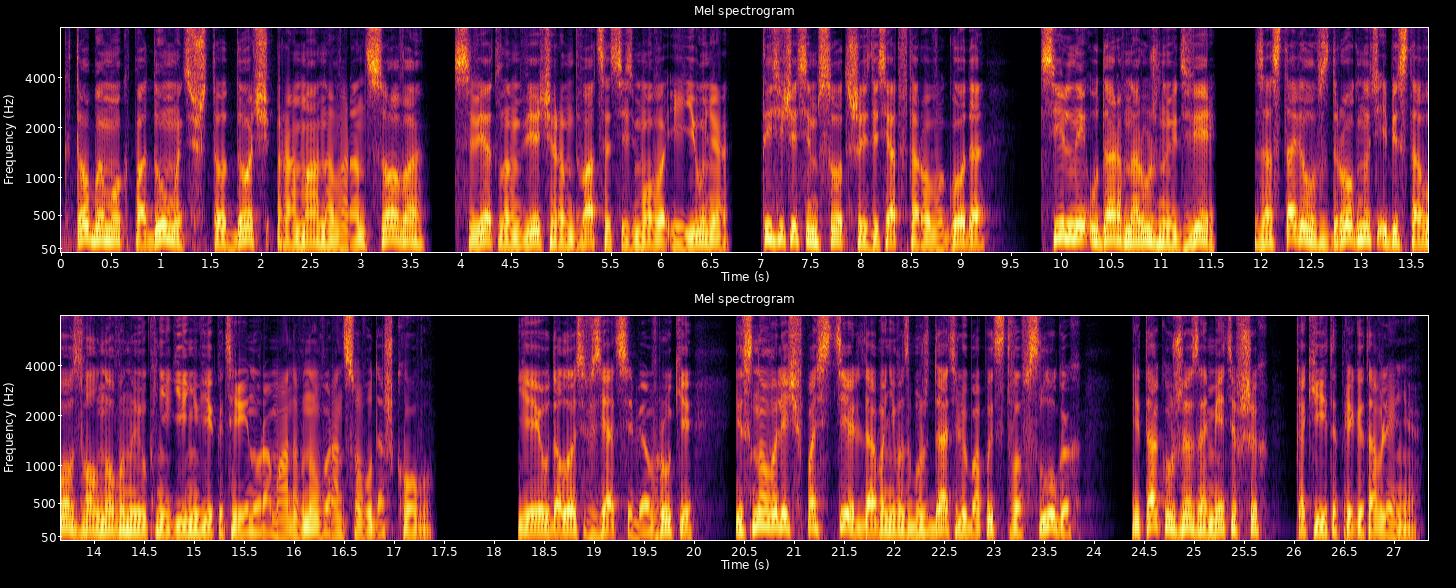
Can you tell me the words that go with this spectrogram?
Кто бы мог подумать, что дочь Романа Воронцова светлым вечером 27 июня 1762 года сильный удар в наружную дверь заставил вздрогнуть и без того взволнованную княгиню Екатерину Романовну Воронцову-Дашкову. Ей удалось взять себя в руки и снова лечь в постель, дабы не возбуждать любопытство в слугах и так уже заметивших какие-то приготовления.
